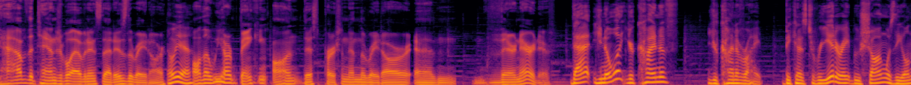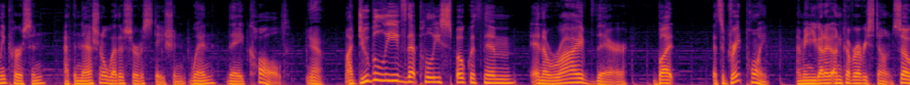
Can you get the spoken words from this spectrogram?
have the tangible evidence that is the radar. Oh yeah. Although we are banking on this person and the radar and their narrative. That you know what? You're kind of you're kind of right. Because to reiterate, Bushong was the only person at the National Weather Service station when they called. Yeah. I do believe that police spoke with him and arrived there, but that's a great point. I mean, you got to uncover every stone. So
